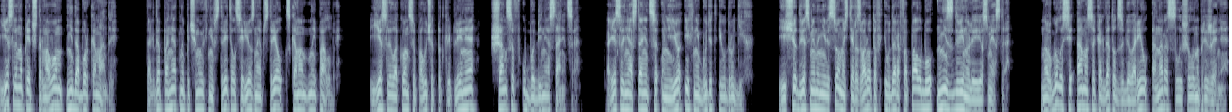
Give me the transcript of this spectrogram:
если на предштормовом недобор команды. Тогда понятно, почему их не встретил серьезный обстрел с командной палубы. Если лаконцы получат подкрепление, шансов у Бобби не останется. А если не останется у нее, их не будет и у других. Еще две смены невесомости, разворотов и ударов о палубу не сдвинули ее с места. Но в голосе Амоса, когда тот заговорил, она расслышала напряжение.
